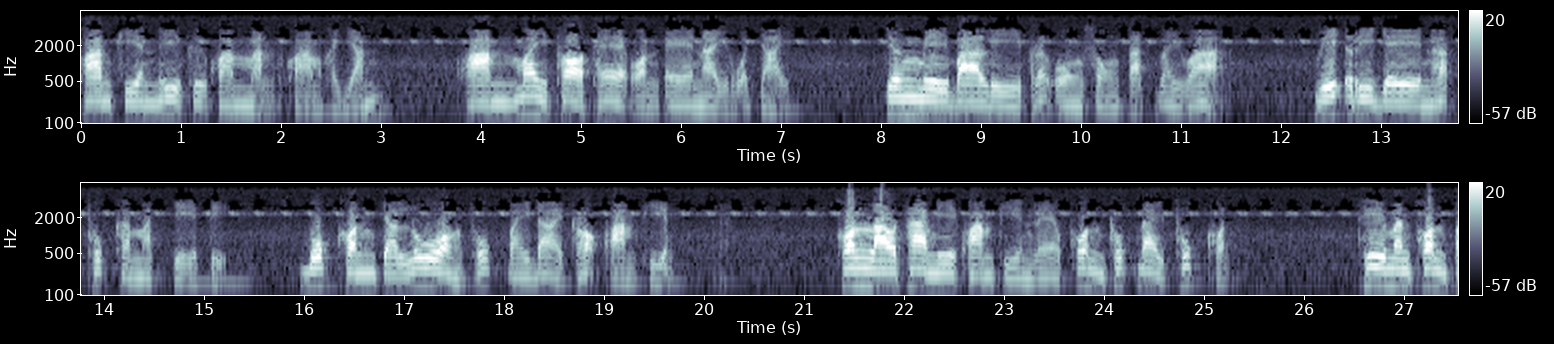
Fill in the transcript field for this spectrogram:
ความเพียรนนี่คือความหมั่น ความขยัน ความไม่ท้อแท้อ่อนแอในหัวใจ จึงมีบาลีพระองค์ทรงตัดไว้ว่า วิริเยนะทุกขมัจเจติ บุคคลจะล่วงทุกไปได้เพราะความเพียร คนเราถ้ามีความเพียรแล้วพ้นทุกได้ทุกคน ที่มันพ้นไป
